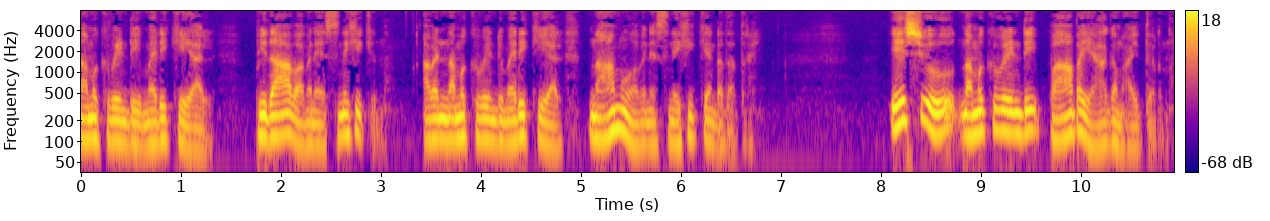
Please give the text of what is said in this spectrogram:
നമുക്ക് വേണ്ടി മരിക്കയാൽ പിതാവ് അവനെ സ്നേഹിക്കുന്നു. അവൻ നമുക്ക് വേണ്ടി മരിക്കയാൽ നാമും അവനെ സ്നേഹിക്കേണ്ടതത്രേ. യേശു നമുക്ക് വേണ്ടി പാപയാഗമായി തീർന്നു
